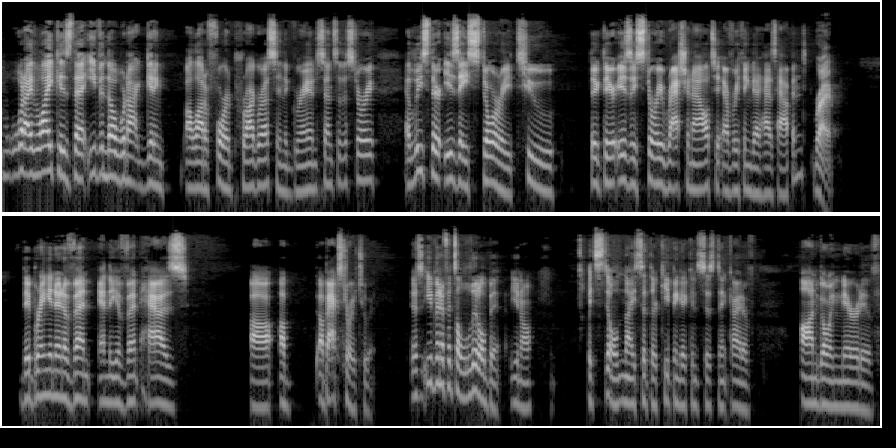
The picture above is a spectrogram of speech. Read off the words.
what I like is that even though we're not getting a lot of forward progress in the grand sense of the story, at least there is a story to there, there is a story rationale to everything that has happened. Right. They bring in an event, and the event has uh, a a backstory to it. It's, even if it's a little bit, you know, it's still nice that they're keeping a consistent kind of ongoing narrative.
